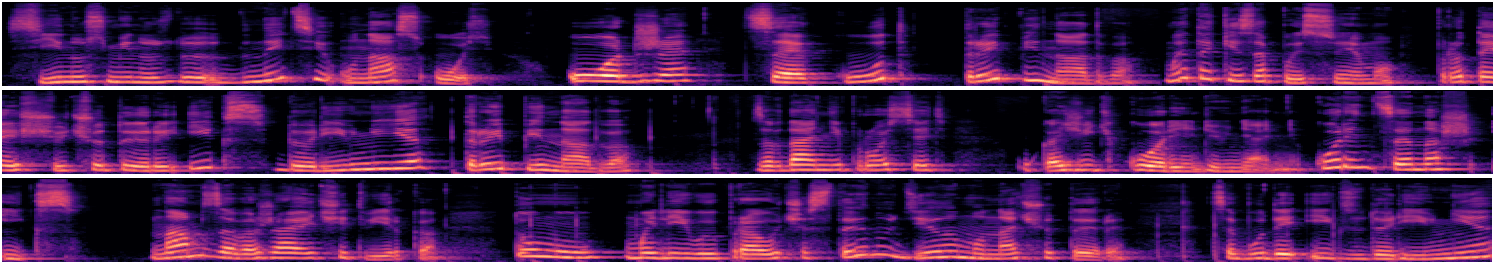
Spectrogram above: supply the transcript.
Синус мінус одиниці у нас ось. Отже, це кут 3 пі на 2. Ми так і записуємо про те, що 4х дорівнює 3 пі на 2. Завданні просять, укажіть корінь рівняння. Корінь це наш х. Нам заважає четвірка. Тому ми ліву і праву частину ділимо на 4. Це буде х дорівнює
